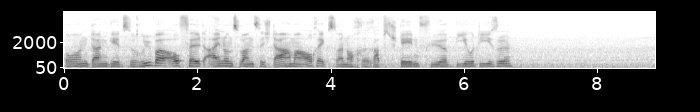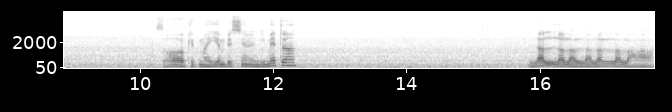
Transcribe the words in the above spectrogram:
Und dann geht es rüber auf Feld 21. Da haben wir auch extra noch Raps stehen für Biodiesel. So, kippen wir hier ein bisschen in die Mitte. Lalalalalalala.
